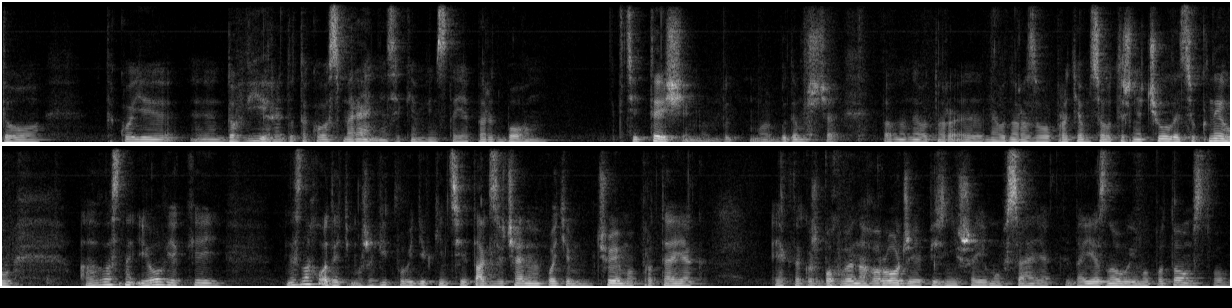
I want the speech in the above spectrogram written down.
до такої довіри, до такого смирення, з яким він стає перед Богом. В цій тиші ми будемо ще, певно, неодноразово протягом цього тижня чули цю книгу. Але, власне, Іов, який не знаходить, може, відповіді в кінці. Так, звичайно, ми потім чуємо про те, як, як також Бог винагороджує пізніше йому все, як дає знову йому потомство,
